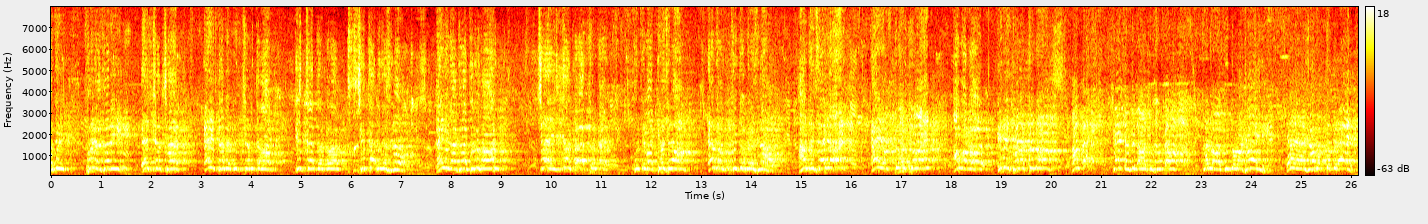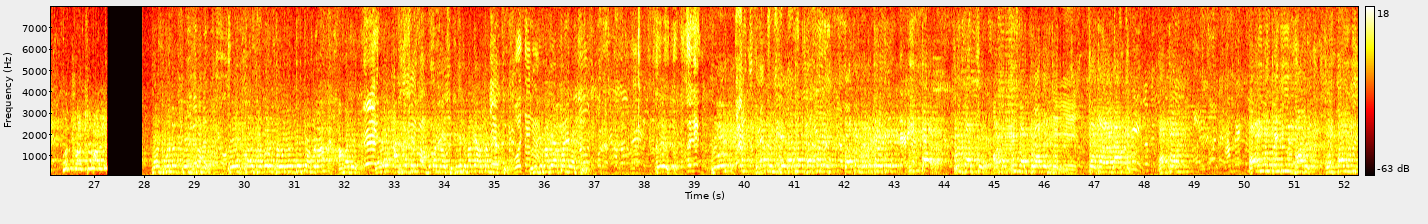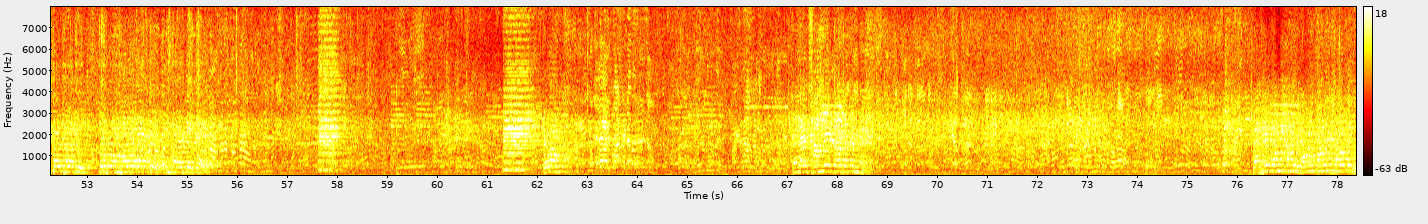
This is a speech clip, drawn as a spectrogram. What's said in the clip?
অধিক সরাসরি এরশাদ সাহেব এইভাবে বিচ্ছিন্নতার সিদ্ধান্ত সিদ্ধান্ত নিয়েছিল। এই এলাকার জনগণ সেই সিদ্ধান্তের জন্য প্রতিবাদ করেছিলাম এবং যুদ্ধ করেছিলাম আমি চাইলে এই অঞ্চল আমার তিনি খেলার জন্য আমরা যেন যুদ্ধ রাখাই এই মিলে প্রতিবাদ সভা জনসমন্বয় শেষ সহ শেষ আমরা আমাদের এবারে আসার জন্য আহ্বান রাখছি বিনীতভাবে আহ্বান রাখছি বিনীতভাবে আহ্বান জানাচ্ছি। এবং ক্যামেরার সামনে যাওয়া দরকার নেই। সমাজ সভাপতি সমাজের সভাপতি।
